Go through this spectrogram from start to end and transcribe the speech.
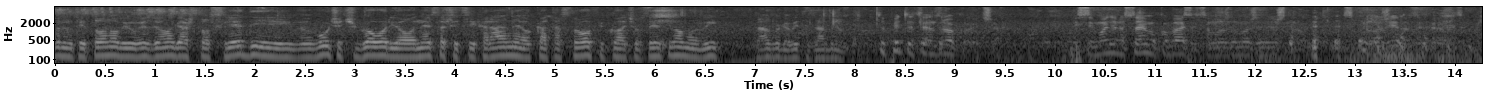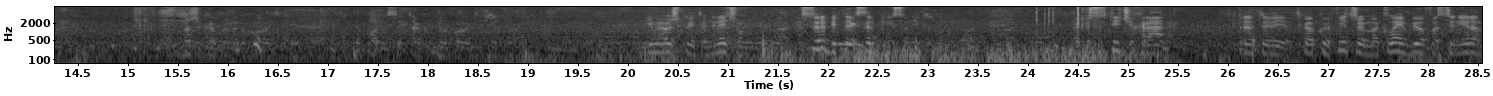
zabrinuti tonovi u vezi onoga što slijedi. Vučić govori o nestašici hrane, o katastrofi koja će uslijediti. Imamo li razloga biti zabrinuti? To pitajte Androkovića. Mislim, on je na sajmu kobasica, možda može nešto spiložirati za Hrvatsku. Može kako ne duhoviti da podnose tako duhoviti Ima još pitanje, nećemo mi biti gladni. Srbi, tek Srbi nisu nikad gladni. Dakle, što se tiče hrane, trebate vidjeti kako je Fitzroy McLean bio fasciniran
